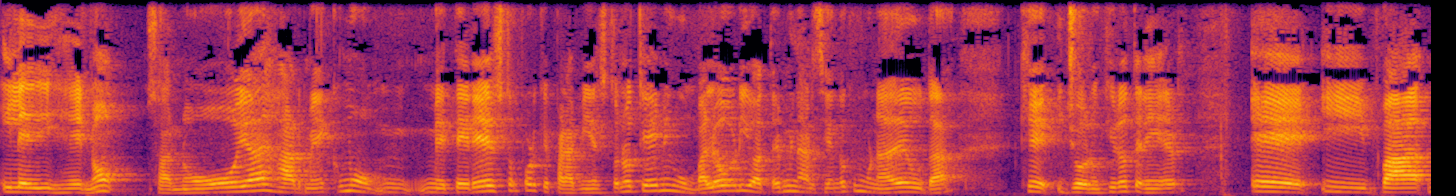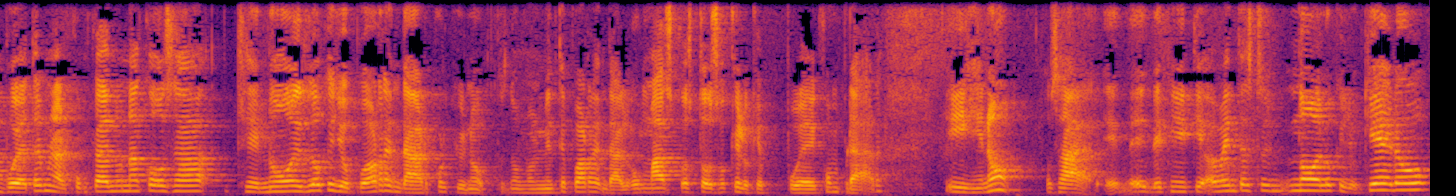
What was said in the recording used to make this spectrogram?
Y le dije, no, o sea, no voy a dejarme como meter esto porque para mí esto no tiene ningún valor y va a terminar siendo como una deuda que yo no quiero tener. Eh, y va, voy a terminar comprando una cosa que no es lo que yo puedo arrendar, porque uno pues, normalmente puede arrendar algo más costoso que lo que puede comprar. Y dije, no, o sea, eh, eh, definitivamente esto no es lo que yo quiero,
